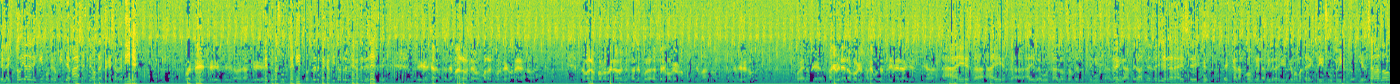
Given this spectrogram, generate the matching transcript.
en la historia del equipo, que no pite más este hombre hasta que se retire. Pues sí, sí, sí, la verdad que, Que encima es un pelito, tres veces capitán, tres veces capitán de Leche. sí, que claro, de malo tenemos mala suerte con él, ¿no? Pero bueno, por lo menos esta temporada esperemos que no nos guste más, ¿no? Que viene no. Bueno, que la que viene no, porque estaremos en primera y ya. Ahí ahí me gustan los hombres optimistas. Venga, pero antes de llegar a ese escalafón que en la primera división vamos a tener que seguir sufriendo. Y el sábado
